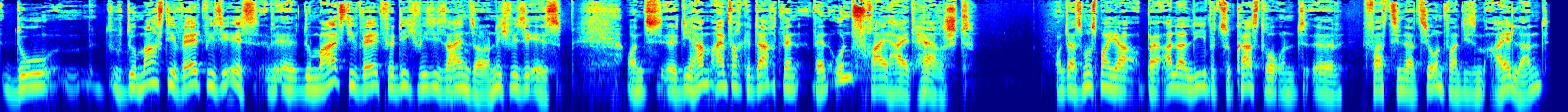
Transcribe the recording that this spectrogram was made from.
du, du, du machst die Welt, wie sie ist. Äh, Du malst die Welt für dich, wie sie sein soll und nicht, wie sie ist. Und äh, die haben einfach gedacht, wenn, wenn Unfreiheit herrscht, und das muss man ja bei aller Liebe zu Castro und äh, Faszination von diesem Eiland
